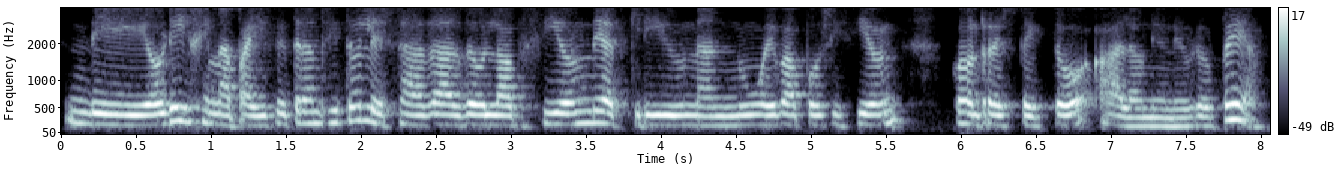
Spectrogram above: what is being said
de origen a país de tránsito les ha dado la opción de adquirir una nueva posición con respecto a la Unión Europea.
